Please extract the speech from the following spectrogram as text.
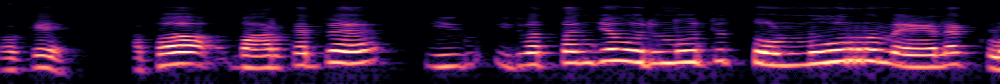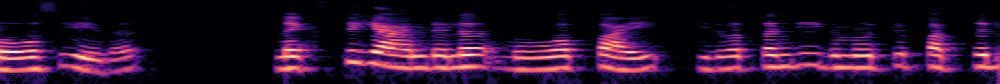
ഓക്കെ. അപ്പോൾ മാർക്കറ്റ് ഇരുപത്തഞ്ച് ഒരുന്നൂറ്റി തൊണ്ണൂറിന് മേലെ ക്ലോസ് ചെയ്ത് നെക്സ്റ്റ് ക്യാൻഡിൽ മൂവപ്പായി ഇരുപത്തഞ്ച് ഇരുന്നൂറ്റി പത്തിൽ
